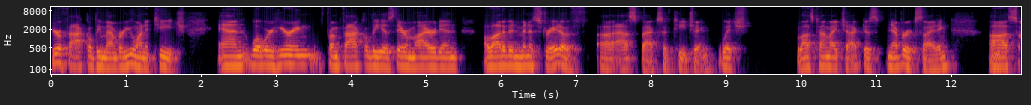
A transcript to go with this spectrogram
you're a faculty member, you want to teach, and what we're hearing from faculty is they're mired in a lot of administrative uh, aspects of teaching, which last time I checked is never exciting. Uh, so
